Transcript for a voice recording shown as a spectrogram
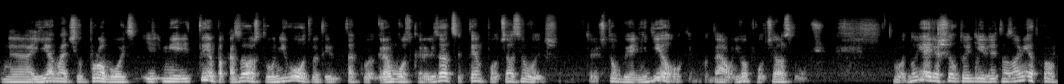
э, я начал пробовать мерить темп, оказалось, что у него вот в этой такой громоздкой реализации темп получался выше. То есть, что бы я ни делал, как бы, да, у него получалось лучше. Вот. Ну, я решил эту идею взять на заметку.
